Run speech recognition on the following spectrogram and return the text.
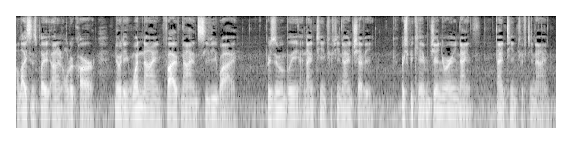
a license plate on an older car noting 1959 CVY, presumably a 1959 Chevy, which became January 9th, 1959.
